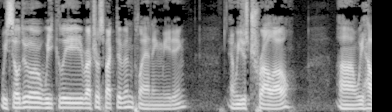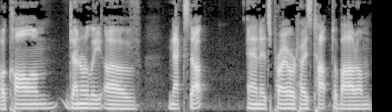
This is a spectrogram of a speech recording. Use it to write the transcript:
we still do a weekly retrospective and planning meeting, and we use Trello. Uh, we have a column generally of next up, and it's prioritized top to bottom,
